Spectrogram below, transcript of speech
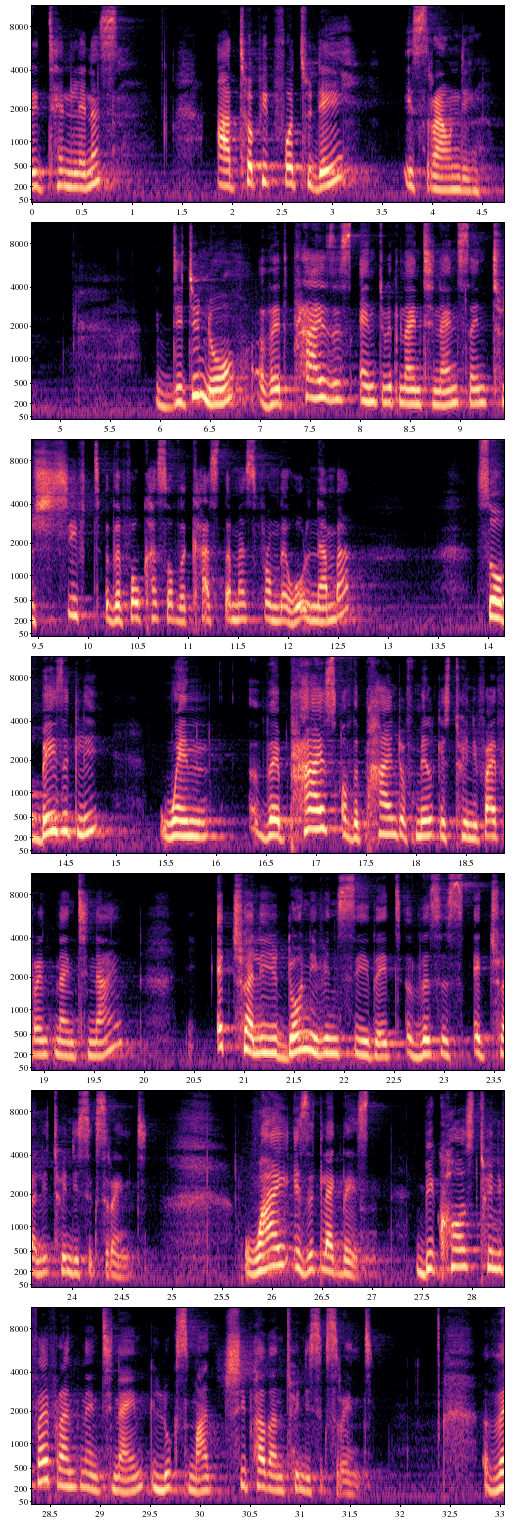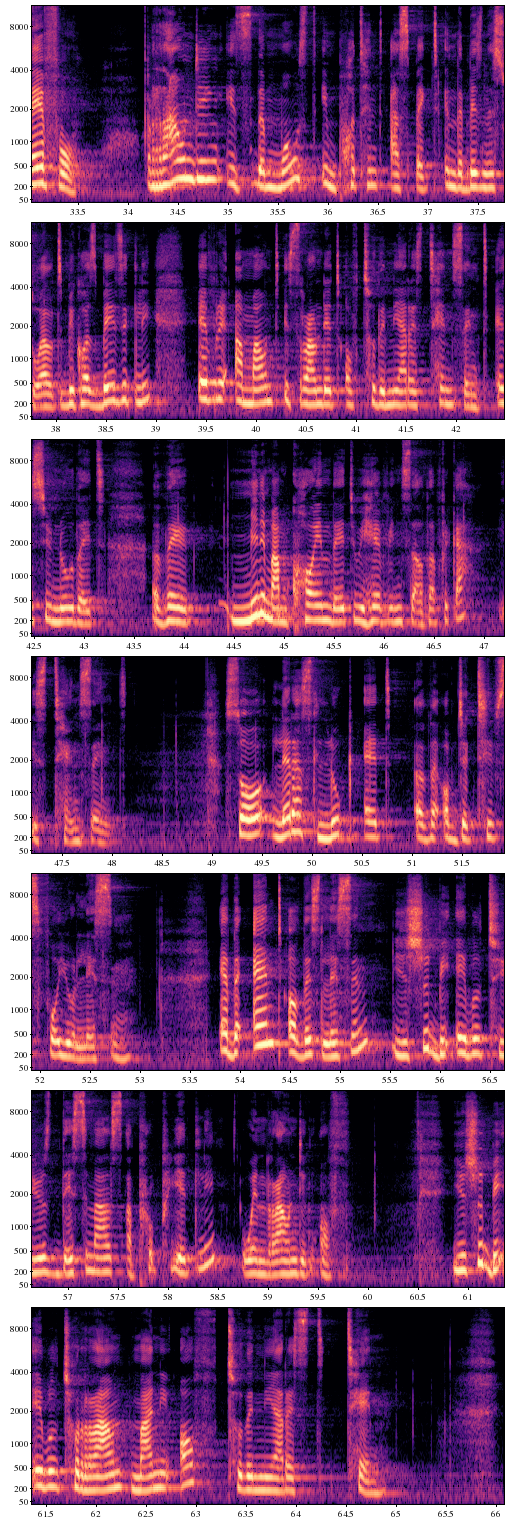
grade 10 learners. Our topic for today is rounding. Did you know that prices end with 99 cents to shift the focus of the customers from the whole number? So basically, when the price of the pint of milk is 25 rand 99, actually you don't even see that this is actually 26 rand. Why is it like this? Because 25 rand 99 looks much cheaper than 26 rand. Therefore, rounding is the most important aspect in the business world because basically every amount is rounded off to the nearest 10 cent. As you know that the minimum coin that we have in South Africa is 10 cents. So let us look at the objectives for your lesson. At the end of this lesson, you should be able to use decimals appropriately when rounding off. You should be able to round money off to the nearest 10.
